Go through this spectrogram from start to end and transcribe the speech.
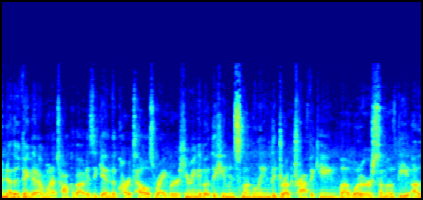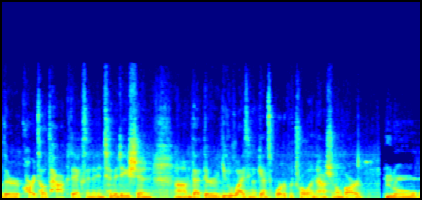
another thing that I want to talk about is again the cartels, right? We're hearing about the human smuggling, the drug trafficking, but what are some of the other cartel tactics and intimidation um, that they're utilizing against Border Patrol and National Guard? You know,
